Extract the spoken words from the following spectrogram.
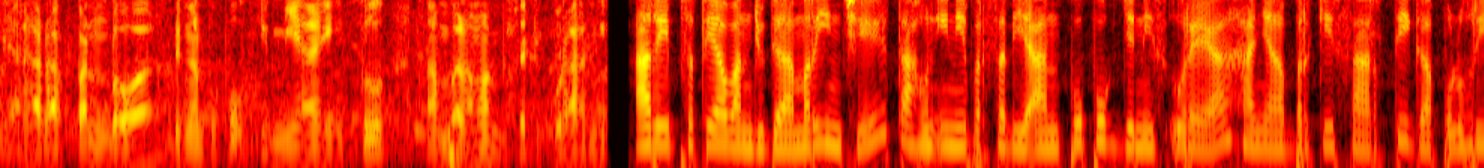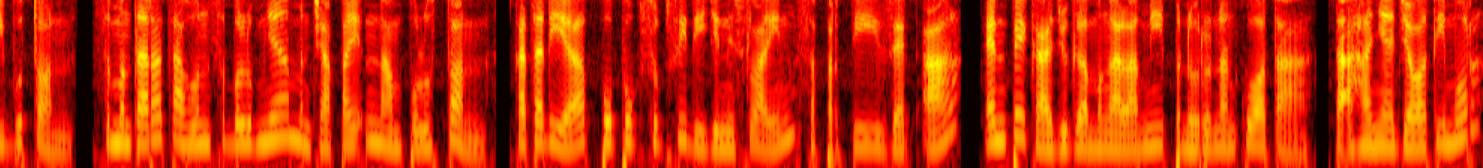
ya harapan bahwa dengan pupuk kimia itu tambah lama bisa dikurangi. Arif Setiawan juga merinci tahun ini persediaan pupuk jenis urea hanya berkisar 30 ribu ton, sementara tahun sebelumnya mencapai 60 ton. Kata dia, pupuk subsidi jenis lain seperti ZA, NPK juga mengalami penurunan kuota. Tak hanya Jawa Timur,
